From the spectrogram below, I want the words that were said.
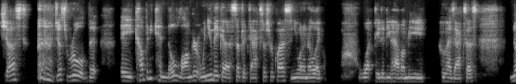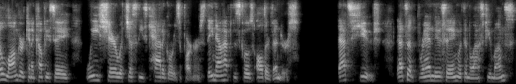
just just ruled that a company can no longer when you make a subject access request and you want to know like what data do you have on me, who has access, no longer can a company say we share with just these categories of partners. They now have to disclose all their vendors. That's huge. That's a brand new thing within the last few months.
